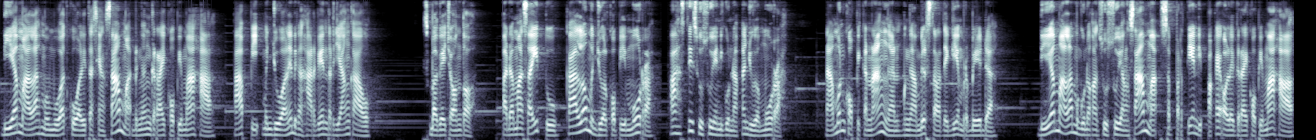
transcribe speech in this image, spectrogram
Dia malah membuat kualitas yang sama dengan gerai kopi mahal, tapi menjualnya dengan harga yang terjangkau. Sebagai contoh, pada masa itu, kalau menjual kopi murah, pasti susu yang digunakan juga murah. Namun kopi kenangan mengambil strategi yang berbeda. Dia malah menggunakan susu yang sama seperti yang dipakai oleh gerai kopi mahal.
